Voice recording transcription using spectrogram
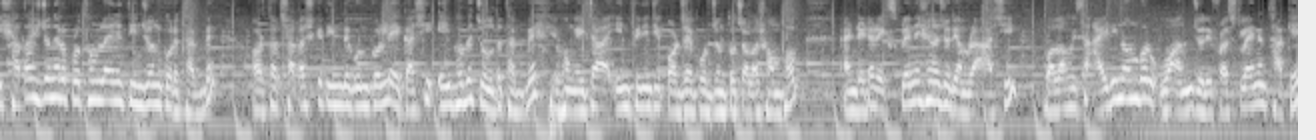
এই সাতাশ জনেরও প্রথম লাইনে তিনজন করে থাকবে। অর্থাৎ সাতাশকে তিন দিয়ে গুণ করলে একাশি এইভাবে চলতে থাকবে এবং এটা ইনফিনিটি পর্যায় পর্যন্ত চলা সম্ভব। অ্যান্ড এটার এক্সপ্লেনেশনে যদি আমরা আসি, বলা হয়েছে আইডি নম্বর ওয়ান যদি ফার্স্ট লাইনে থাকে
